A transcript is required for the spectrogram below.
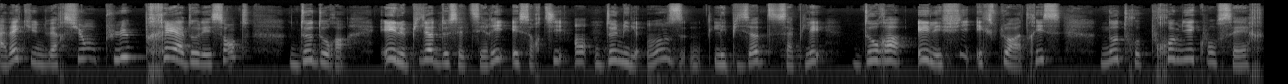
avec une version plus préadolescente de Dora. Et le pilote de cette série est sorti en 2011. L'épisode s'appelait Dora et les filles exploratrices, notre premier concert.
